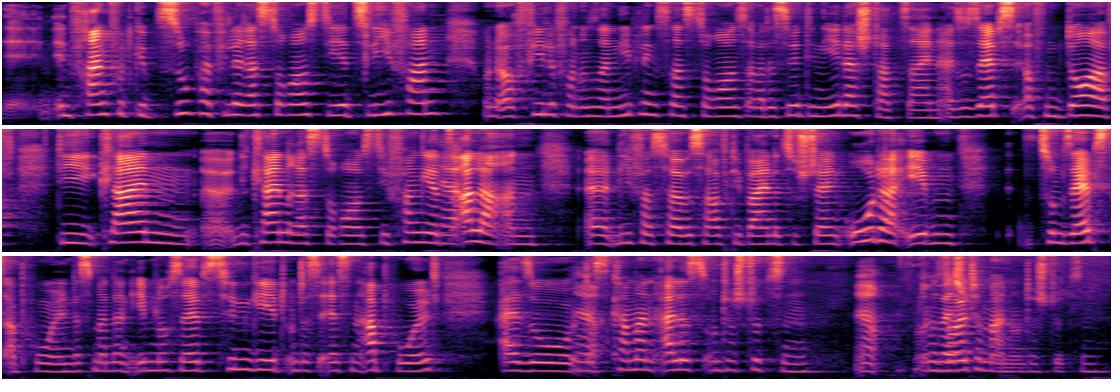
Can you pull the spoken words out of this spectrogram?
äh, in Frankfurt gibt es super viele Restaurants, die jetzt liefern und auch viele von unseren Lieblingsrestaurants, aber das wird in jeder Stadt sein. Also selbst auf dem Dorf, die kleinen, äh, die kleinen Restaurants, die fangen jetzt ja. alle an, äh, Lieferservice auf die Beine zu stellen oder eben zum Selbstabholen, dass man dann eben noch selbst hingeht und das Essen abholt. Also ja. das kann man alles unterstützen. Ja. Oder Beispiel, sollte man unterstützen.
